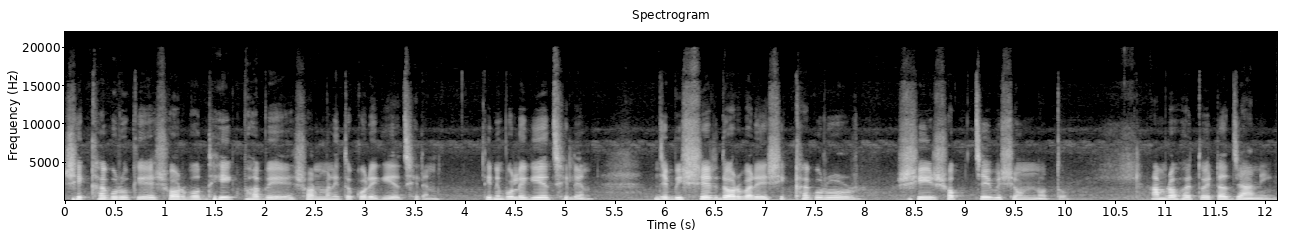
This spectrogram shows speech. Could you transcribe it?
শিক্ষাগুরুকে সর্বাধিকভাবে সম্মানিত করে গিয়েছিলেন। তিনি বলে গিয়েছিলেন যে, বিশ্বের দরবারে শিক্ষাগুরুর শির সবচেয়ে বেশি উন্নত। আমরা হয়তো এটা জানি,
